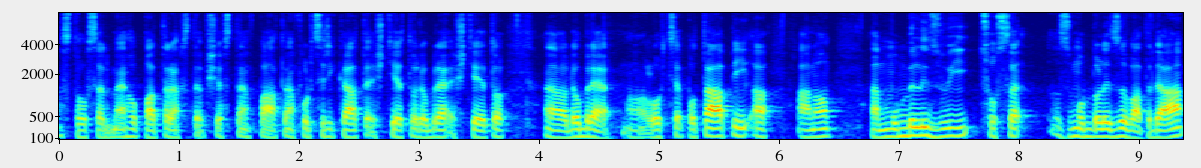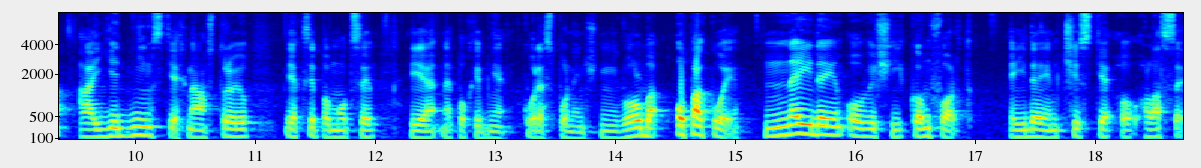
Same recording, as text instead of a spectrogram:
z toho sedmého patra, jste v šestém, v pátém, furt si říkáte, ještě je to dobré, ještě je to uh, dobré. Loď se potápí a ano, mobilizují, co se zmobilizovat dá a jedním z těch nástrojů, jak si pomoci, je nepochybně korespondenční volba. Opakuji, nejde jim o vyšší komfort, jde jim čistě o hlasy.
